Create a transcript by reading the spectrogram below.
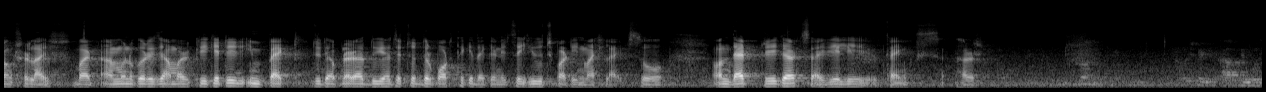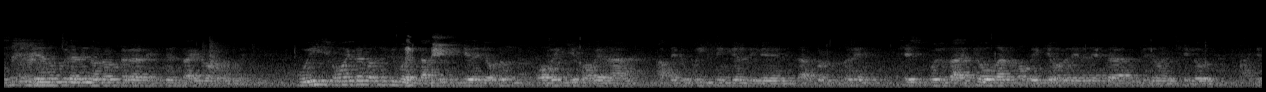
সংসার লাইফ বাট আমি মনে করি যে আমার ক্রিকেটের ইম্প্যাক্ট যদি আপনারা দুই হাজার চোদ্দোর পর থেকে দেখেন it's a huge part in my life so on that regards I really thanks her আপনি বলছেন যে নিরানব্বই টাকার এক্সপ্রেস রাইড করানো হয় ওই সময়টার কথা কি বলেন? আপনি বিকেলে যখন হবে কি হবে না, আপনি একটা কুইক সিঙ্গেল দিলেন, তারপর মানে শেষ পর্যন্ত আরেকটা ওভার হবে কি হবে না একটা উত্তেজনা ছিল। আজকে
